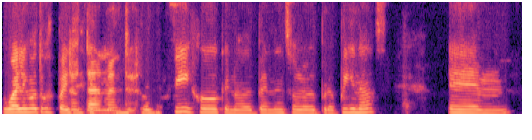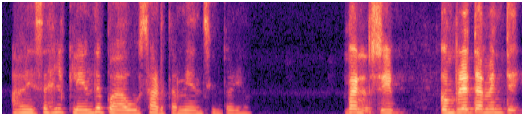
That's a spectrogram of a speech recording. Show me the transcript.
igual en otros países Totalmente. que fijo, que no dependen solo de propinas, em, a veces el cliente puede abusar también, siento yo. Bueno, sí, completamente.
